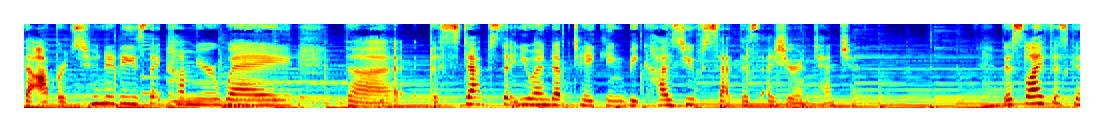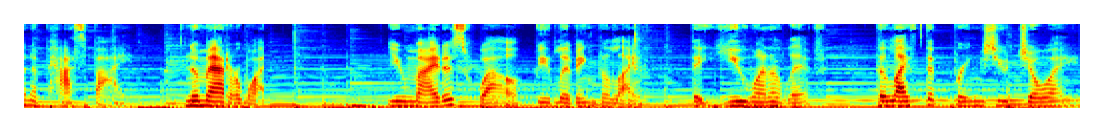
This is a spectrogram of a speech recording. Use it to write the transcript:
the opportunities that come your way, the the steps that you end up taking because you've set this as your intention. This life is going to pass by, no matter what. You might as well be living the life that you want to live, the life that brings you joy,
